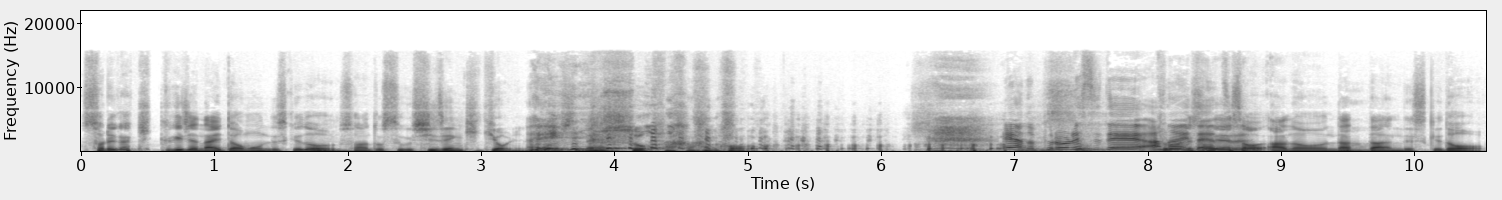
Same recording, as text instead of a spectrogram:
それがきっかけじゃないとは思うんですけど、うんその後すぐ自然気境になりましてね そう。あの え、あの、プロレスで穴プロレス開いたやつ？でそうあのなったんですけど、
